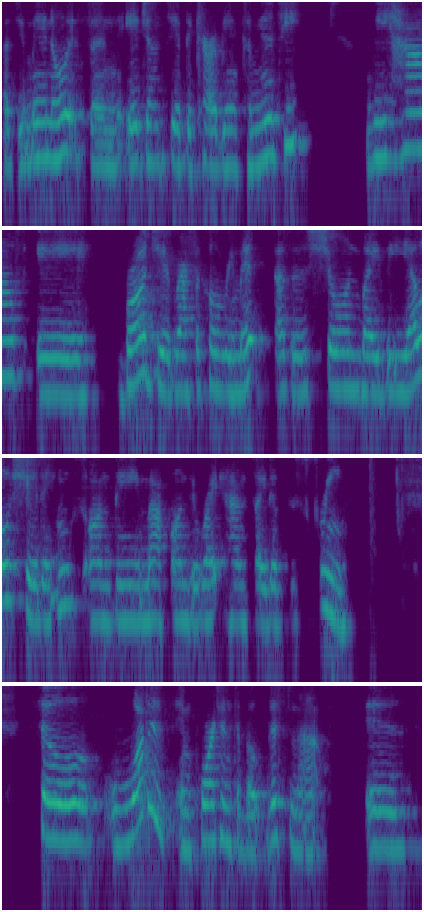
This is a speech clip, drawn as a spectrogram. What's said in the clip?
as you may know, it's an agency of the Caribbean community. We have a broad geographical remit, as is shown by the yellow shadings on the map on the right-hand side of the screen. So what is important about this map is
